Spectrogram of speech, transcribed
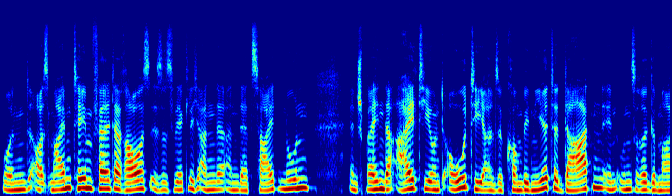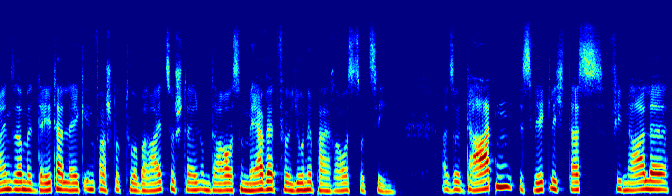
Und aus meinem Themenfeld heraus ist es wirklich an der, an der Zeit nun, entsprechende IT und OT, also kombinierte Daten in unsere gemeinsame Data Lake Infrastruktur bereitzustellen, um daraus einen Mehrwert für Juniper herauszuziehen. Also Daten ist wirklich das finale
